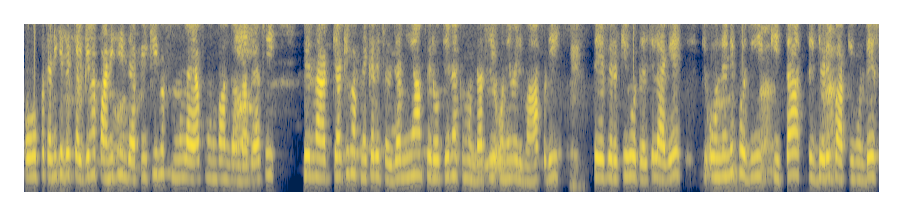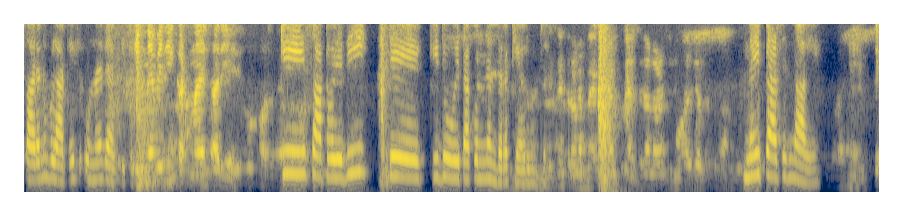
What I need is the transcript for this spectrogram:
ਉਹ ਪਤਾ ਨਹੀਂ ਕਿੱਧਰ ਚਲ ਗਏ। ਮੈਂ ਪਾਣੀ ਪੀਂਦਾ ਪੀ ਕਿ ਮੈਂ ਫੋਨ ਲਾਇਆ ਫੋਨ ਬੰਦ ਆਉਂਦਾ ਪਿਆ ਸੀ। ਫਿਰ ਮੈਂ ਕਿਹਾ ਕਿ ਮੈਂ ਆਪਣੇ ਘਰੇ ਚਲ ਜਾਂਦੀ ਆ। ਫਿਰ ਉੱਥੇ ਨਾ ਇੱਕ ਮੁੰਡਾ ਸੀ ਉਹਨੇ ਮੇਰੀ ਬਾਹ ਫੜੀ ਤੇ ਫਿਰ ਕਿ ਹੋਟਲ ਚ ਲੈ ਗਏ ਕਿ ਉਹਨੇ ਨਹੀਂ ਕੁਝ ਵੀ ਕੀਤਾ ਤੇ ਜਿਹੜੇ ਬਾਕੀ ਮੁੰਡੇ ਸਾਰਿਆਂ ਨੂੰ ਬੁਲਾ ਕੇ ਫਿਰ ਉਹਨਾਂ ਨੇ ਰੈਪ ਕੀਤਾ। ਕਿੰਨੇ ਵਜੇ ਦੀ ਘਟਨਾ ਹੈ ਸਾਰੀ ਕਿ 7 ਵਜੇ ਦੀ ਤੇ ਕਿ 2 ਵਜੇ ਤੱਕ ਉਹਨੇ ਅੰਦਰ ਰੱਖਿਆ ਰੂਮ 'ਚ। ਇਸੇ ਤਰ੍ਹਾਂ ਦਾ ਪੈਸੇ ਨਾਲ ਪੈਸੇ ਦਾ ਲਾਲਚ ਨਿਕਲ ਜਾਂਦਾ ਨਹੀਂ ਪੈਸੇ ਦੇ ਨਾਲ ਨਹੀਂ ਤੇ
